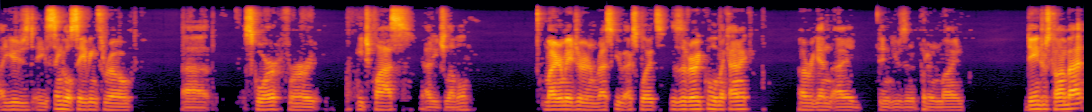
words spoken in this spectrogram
I used a single saving throw uh, score for each class at each level minor, major, and rescue exploits. This is a very cool mechanic. However, again, I didn't use it, put it in mind. Dangerous combat.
